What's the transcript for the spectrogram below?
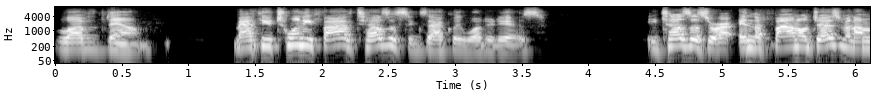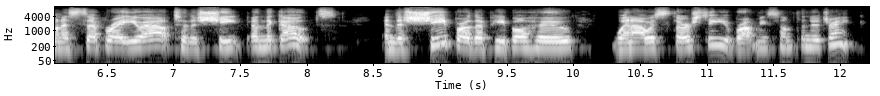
love them. Matthew 25 tells us exactly what it is. He tells us in the final judgment, I'm going to separate you out to the sheep and the goats. And the sheep are the people who, when I was thirsty, you brought me something to drink.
